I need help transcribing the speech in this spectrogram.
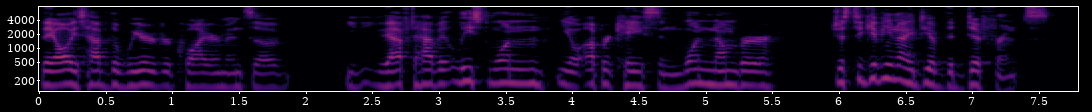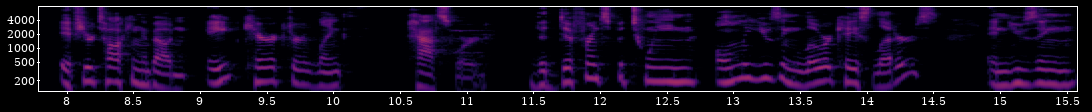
they always have the weird requirements of you, you have to have at least one, you know, uppercase and one number. Just to give you an idea of the difference, if you're talking about an eight character length password, the difference between only using lowercase letters and using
